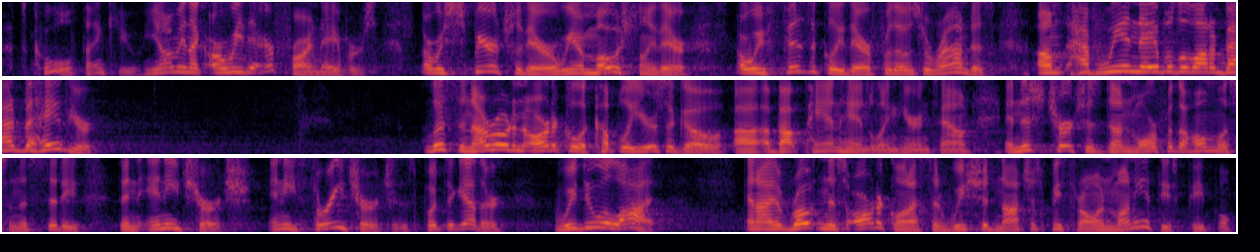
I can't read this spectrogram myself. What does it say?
that's cool thank you. You know what i mean? Like are we there for our neighbors? Are we spiritually there? Are we emotionally there? Are we physically there for those around us? Um, have we enabled a lot of bad behavior Listen, I wrote an article a couple of years ago uh, about panhandling here in town, and this church has done more for the homeless in this city than any church, any three churches put together. We do a lot. And I wrote in this article and I said, we should not just be throwing money at these people.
